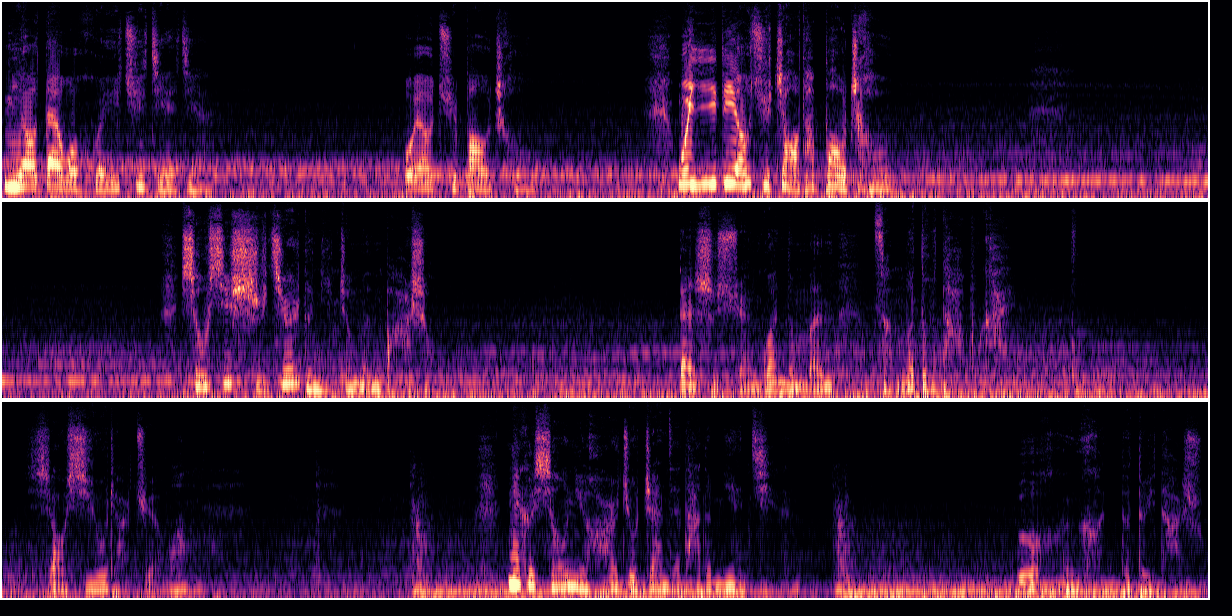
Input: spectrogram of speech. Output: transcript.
你要带我回去，姐姐。”我要去报仇，我一定要去找他报仇。小西使劲的拧着门把手，但是玄关的门怎么都打不开。小西有点绝望了。那个小女孩就站在他的面前，恶狠狠的对他说：“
